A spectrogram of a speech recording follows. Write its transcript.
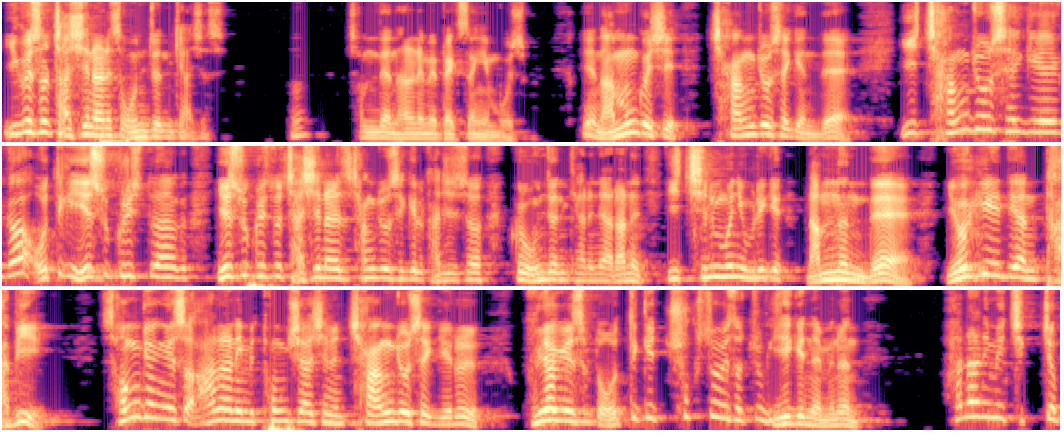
이것을 자신 안에서 온전케 하셨어요. 어? 참된 하나님의 백성의 모습. 남은 것이 창조 세계인데 이 창조 세계가 어떻게 예수 그리스도 예수 그리스도 자신 안에서 창조 세계를 가지셔 그걸 온전케 하느냐라는 이 질문이 우리에게 남는데 여기에 대한 답이 성경에서 하나님이 통치하시는 창조 세계를 구약에서부터 어떻게 축소해서 쭉 얘기했냐면은 하나님이 직접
